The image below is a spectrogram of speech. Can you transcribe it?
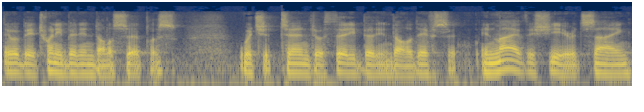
there would be a $20 billion surplus, which it turned to a $30 billion deficit. In May of this year, it's saying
